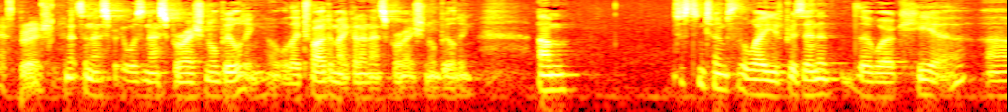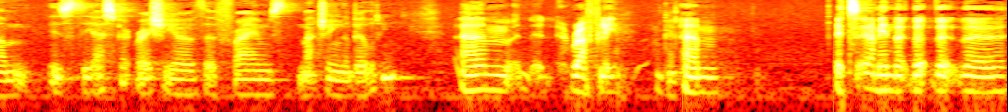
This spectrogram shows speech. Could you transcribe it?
aspiration. And it's an aspir- it was an aspirational building, or they tried to make it an aspirational building. Um, just in terms of the way you've presented the work here, um, is the aspect ratio of the frames matching the building? Um, roughly. Okay. Um, it's, I mean, the, the, the, the,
